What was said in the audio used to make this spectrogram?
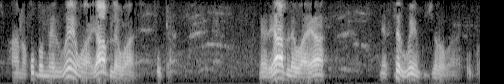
subxaana kuba meel weyn waay yaable waay kuba meel yaable waaya sar weyn ku jiro waay kuba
